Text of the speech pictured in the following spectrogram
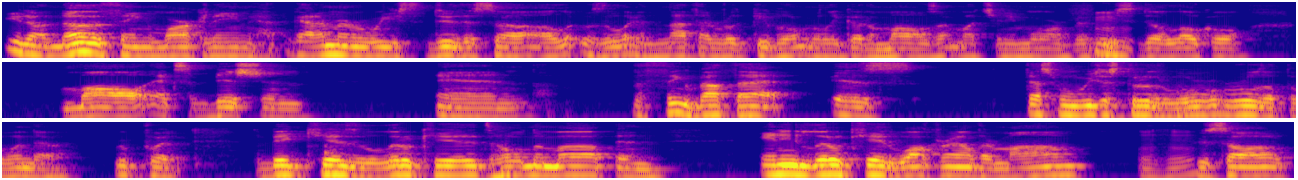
you know, another thing, marketing. I got to remember we used to do this. Uh, it was not that really, people don't really go to malls that much anymore, but hmm. we used to do a local mall exhibition. And the thing about that is that's when we just threw the rules out the window. We put the big kids, the little kids, holding them up, and any little kid walking around with their mom mm-hmm. who saw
